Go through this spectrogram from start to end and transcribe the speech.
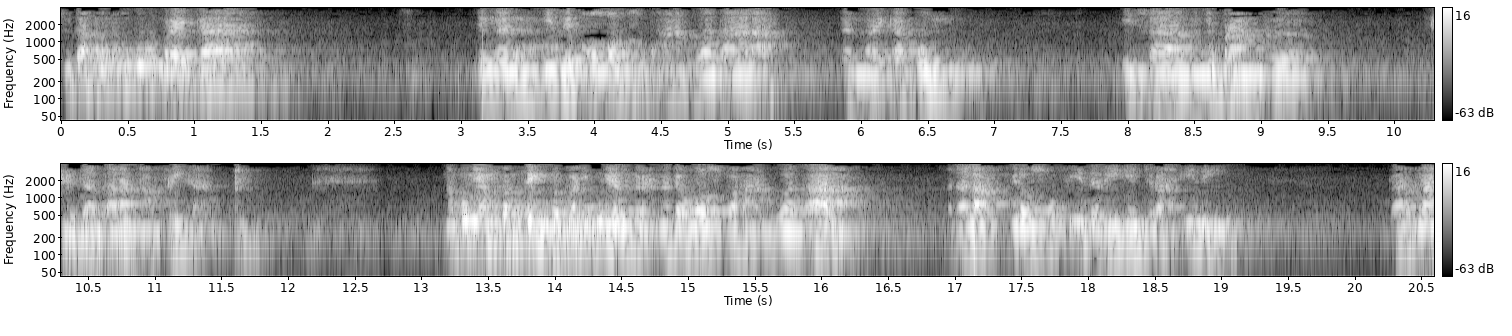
sudah menunggu mereka dengan izin Allah Subhanahu wa taala dan mereka pun bisa menyeberang ke dataran Afrika. Namun yang penting Bapak Ibu yang dirahmati Allah Subhanahu wa taala adalah filosofi dari hijrah ini karena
